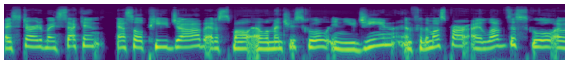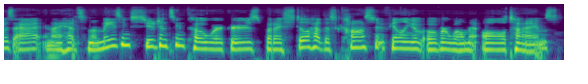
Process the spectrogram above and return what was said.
I started my second SLP job at a small elementary school in Eugene, and for the most part, I loved the school I was at, and I had some amazing students and coworkers, but I still had this constant feeling of overwhelm at all times.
